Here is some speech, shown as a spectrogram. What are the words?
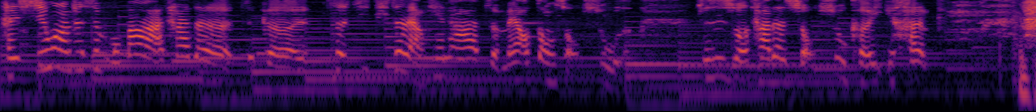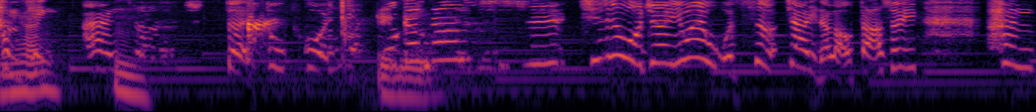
很希望就是我爸爸他的这个这几天这两天他准备要动手术了，就是说他的手术可以很很平安的对度过。我刚刚其实其实我觉得，因为我是家里的老大，所以很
